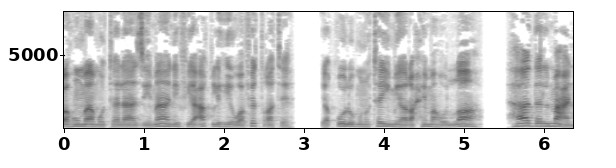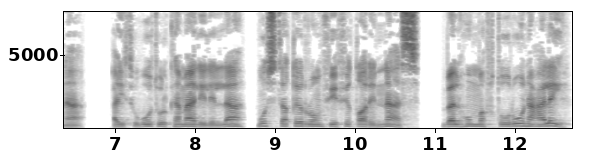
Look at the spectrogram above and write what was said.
فهما متلازمان في عقله وفطرته. يقول ابن تيمية رحمه الله هذا المعنى أي ثبوت الكمال لله مستقر في فطر الناس بل هم مفطورون عليه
